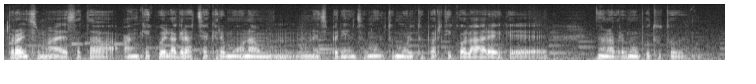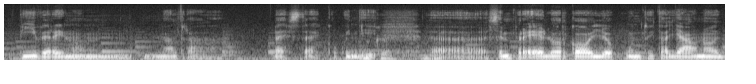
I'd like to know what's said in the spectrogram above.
però insomma è stata anche quella grazie a Cremona un, un'esperienza molto molto particolare che non avremmo potuto vivere in un, un'altra veste, ecco, quindi okay. eh, sempre l'orgoglio appunto italiano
